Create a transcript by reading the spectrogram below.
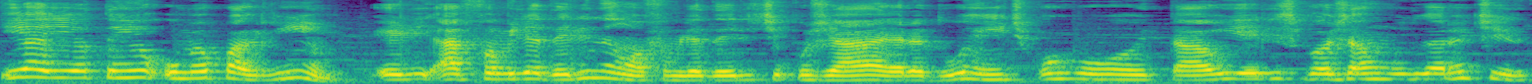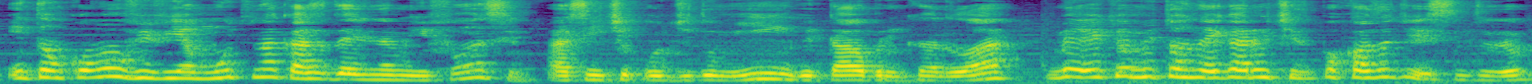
E aí eu tenho o meu padrinho, ele, a família dele não, a família dele, tipo, já era doente por boi e tal, e eles gostavam muito garantido. Então, como eu vivia muito na casa dele na minha infância, assim, tipo, de domingo e tal, brincando lá, meio que eu me tornei garantido por causa disso, entendeu?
